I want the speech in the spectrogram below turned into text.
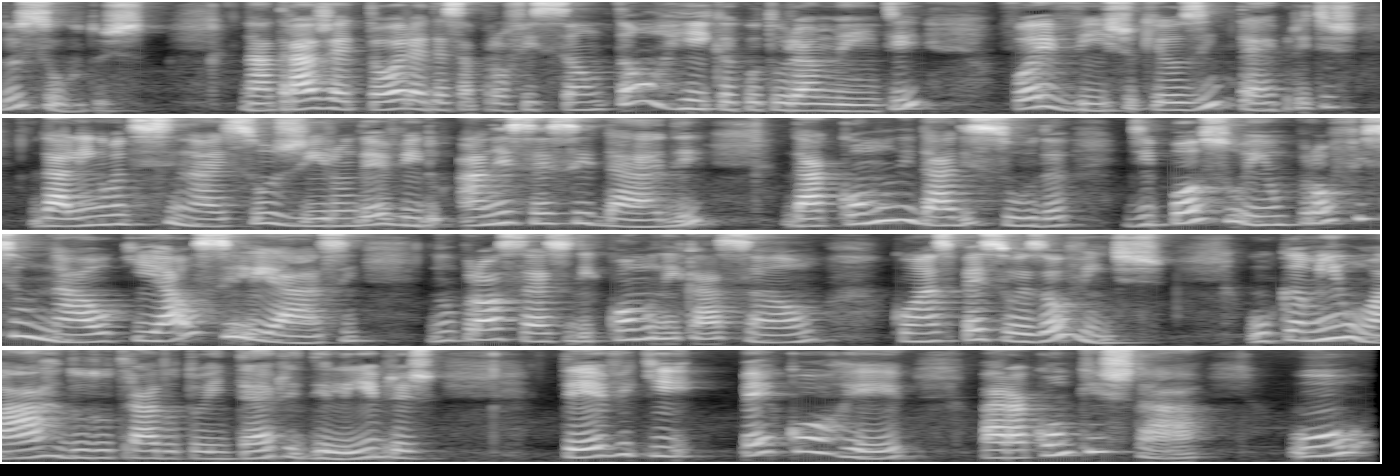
dos surdos. Na trajetória dessa profissão tão rica culturalmente, foi visto que os intérpretes da língua de sinais surgiram devido à necessidade da comunidade surda de possuir um profissional que auxiliasse no processo de comunicação com as pessoas ouvintes. O caminho árduo do tradutor-intérprete de Libras teve que percorrer para conquistar o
